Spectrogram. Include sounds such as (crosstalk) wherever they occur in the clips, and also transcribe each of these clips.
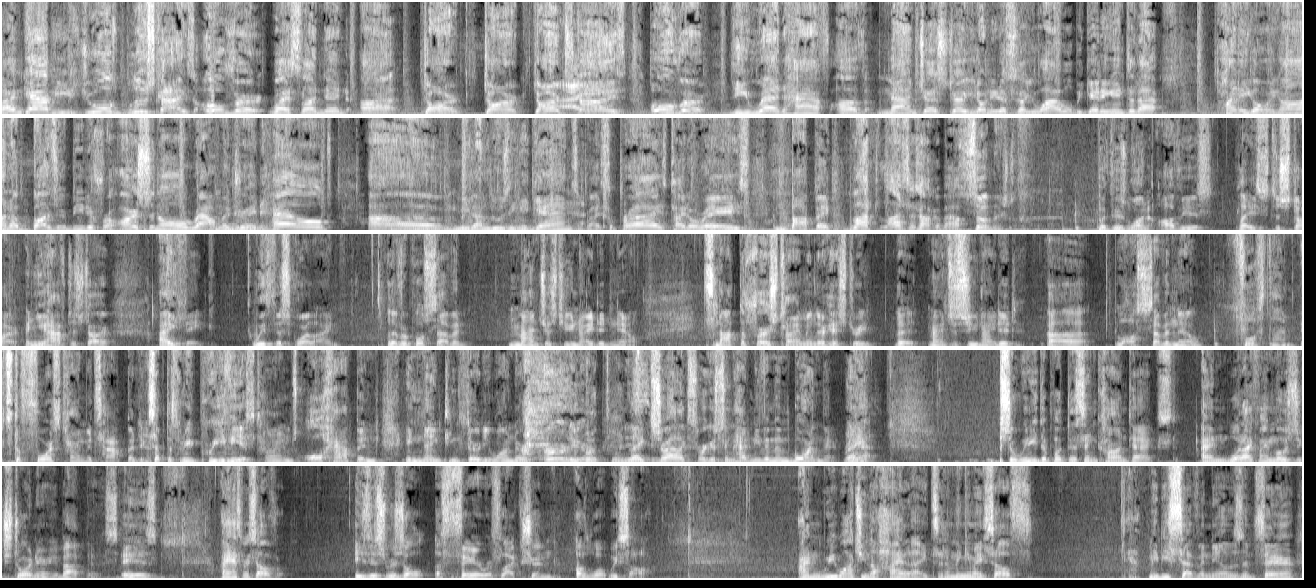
I'm Gab. He's Juls. Blue skies over West London. Uh, dark, dark, dark skies over the red half of Manchester. You don't need us to tell you why. We'll be getting into that. Plenty going on. A buzzer beater for Arsenal. Real Madrid held. Uh, Milan losing again. Surprise, surprise. Title race. Mbappe. Lots, lots to talk about. So much. But there's one obvious place to start. And you have to start, I think, with the scoreline Liverpool 7, Manchester United nil. It's not the first time in their history that Manchester United uh, lost 7 0. Fourth time. It's the fourth time it's happened, except the three previous times all happened in 1931 or earlier. (laughs) 26, like Sir Alex Ferguson hadn't even been born there, right? Yeah. So we need to put this in context. And what I find most extraordinary about this is I ask myself, is this result a fair reflection of what we saw? I'm rewatching the highlights and I'm thinking to myself, maybe 7 0 isn't fair.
